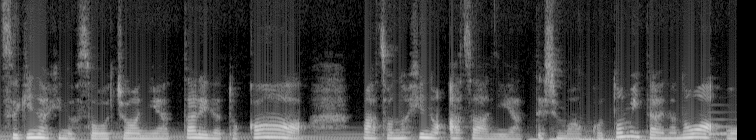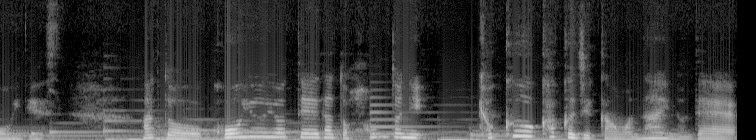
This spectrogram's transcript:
次の日の早朝にやったりだとか、まあ、その日の朝にやってしまうことみたいなのは多いです。あとこういう予定だと本当に曲を書く時間はないので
